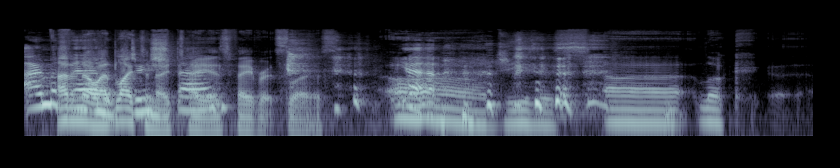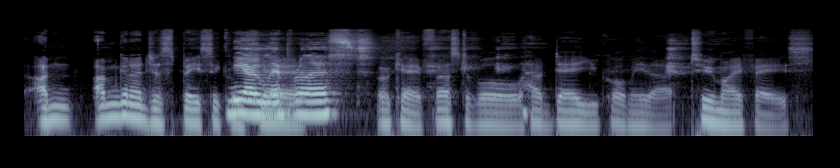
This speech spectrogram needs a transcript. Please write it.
I'm a I don't fan know. I'd like to know douchebag. Teja's favorite slurs. Yeah. Oh Jesus! Uh, look, I'm I'm gonna just basically share- Neoliberalist. Okay, first of all, how dare you call me that to my face?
